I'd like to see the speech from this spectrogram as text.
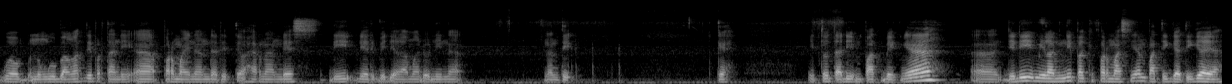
Gue menunggu banget di pertandingan uh, permainan dari Theo Hernandez di Derby della Madonnina nanti itu tadi empat backnya. Uh, jadi Milan ini pakai formasinya 4-3-3 ya.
